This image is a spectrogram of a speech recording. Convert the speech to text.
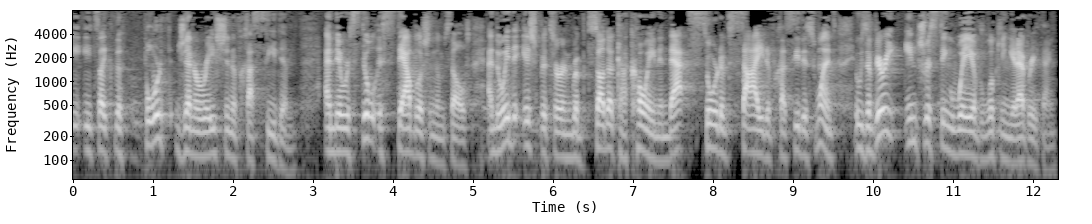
it's like the fourth generation of Hasidim and they were still establishing themselves. And the way the Ishbitzer and Reb Tzadok HaKohen and that sort of side of Hasidus went, it was a very interesting way of looking at everything.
